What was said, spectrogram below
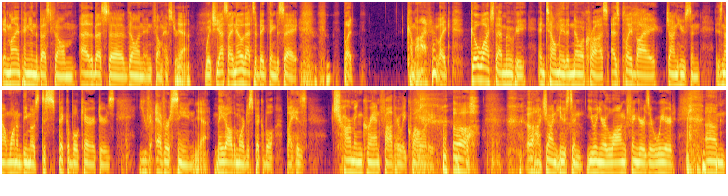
In my opinion, the best film, uh, the best uh, villain in film history. Yeah. Which, yes, I know that's a big thing to say, but come on, like, go watch that movie and tell me that Noah Cross, as played by John Huston, is not one of the most despicable characters you've ever seen. Yeah. Made all the more despicable by his charming grandfatherly quality. Ugh. Oh, John Huston, you and your long fingers are weird. Um,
